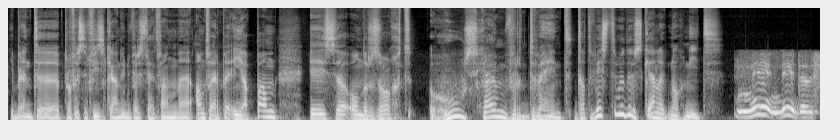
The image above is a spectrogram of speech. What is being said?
je bent uh, professor fysica aan de Universiteit van uh, Antwerpen. In Japan is uh, onderzocht hoe schuim verdwijnt. Dat wisten we dus kennelijk nog niet. Nee, nee, dat is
